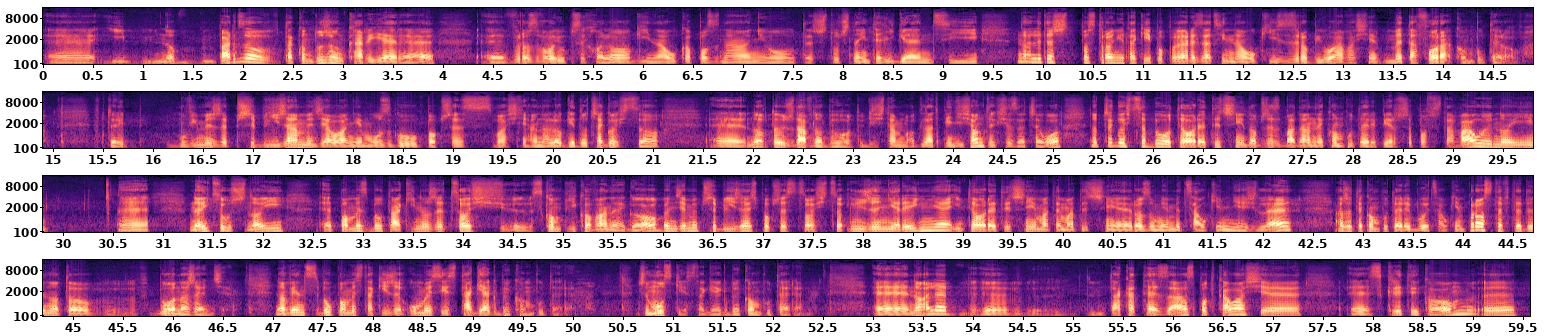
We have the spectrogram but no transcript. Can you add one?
E, I no, bardzo taką dużą karierę e, w rozwoju psychologii, naukopoznaniu, też sztucznej inteligencji, no ale też po stronie takiej popularyzacji nauki zrobiła właśnie metafora komputerowa, w której mówimy, że przybliżamy działanie mózgu poprzez właśnie analogię do czegoś, co no to już dawno było, gdzieś tam od lat 50. się zaczęło, no czegoś, co było teoretycznie dobrze zbadane, komputery pierwsze powstawały, no i E, No i cóż, no i e, pomysł był taki, no, że coś e, skomplikowanego będziemy przybliżać poprzez coś, co inżynieryjnie i teoretycznie, matematycznie rozumiemy całkiem nieźle, a że te komputery były całkiem proste wtedy, no to e, było narzędzie. No więc był pomysł taki, że umysł jest tak jakby komputerem, czy mózg jest tak jakby komputerem. E, No ale e, taka teza spotkała się e, z krytyką,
